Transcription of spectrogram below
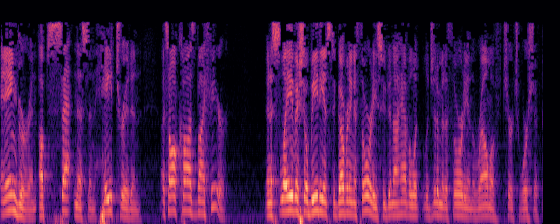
anger and upsetness and hatred and it's all caused by fear and a slavish obedience to governing authorities who do not have a legitimate authority in the realm of church worship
